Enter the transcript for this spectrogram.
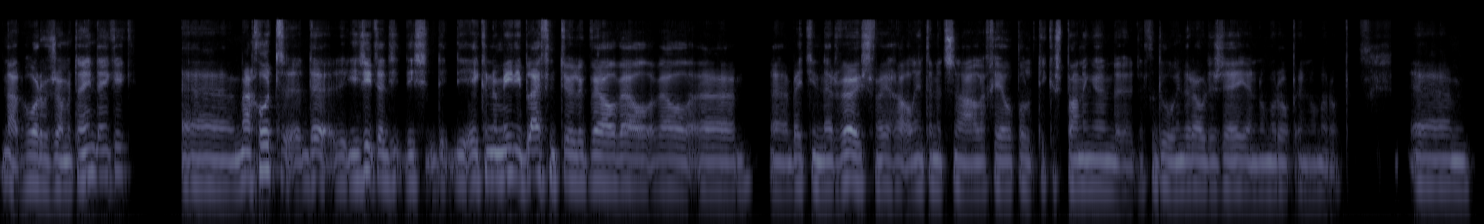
nou, dat horen we zo meteen, denk ik. Uh, maar goed, de, je ziet dat die, die, economie die blijft natuurlijk wel, wel, wel uh, een beetje nerveus vanwege al internationale geopolitieke spanningen, de, de gedoe in de Rode Zee en noem maar op en noem maar op. Um,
